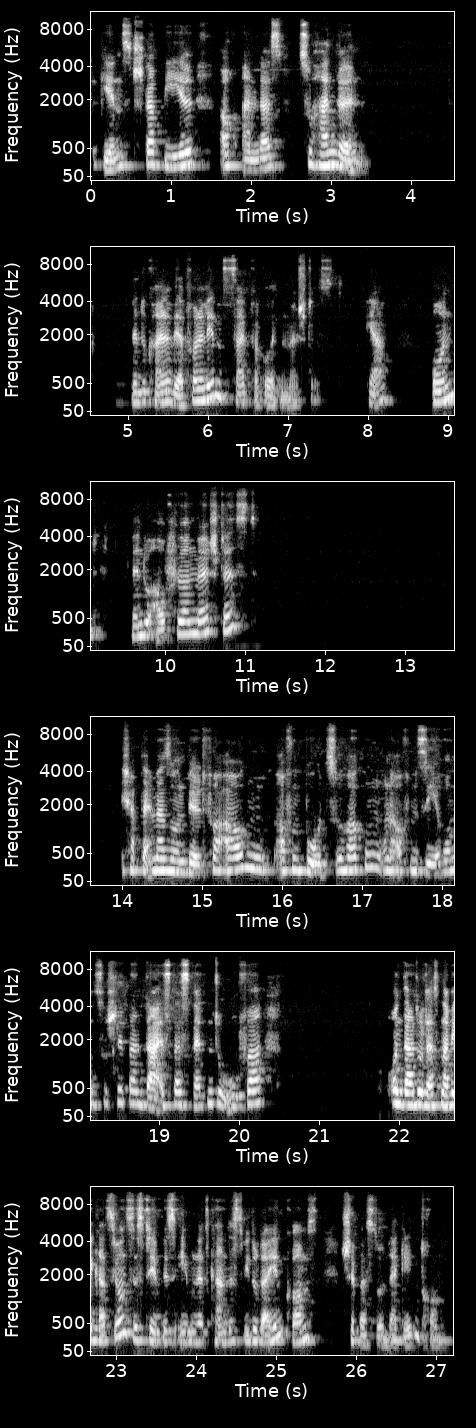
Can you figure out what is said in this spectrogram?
beginnst, stabil auch anders zu handeln, wenn du keine wertvolle Lebenszeit vergeuden möchtest. Ja? Und wenn du aufhören möchtest, ich habe da immer so ein Bild vor Augen, auf dem Boot zu hocken und auf dem See rumzuschippern. Da ist das rettende Ufer. Und da du das Navigationssystem bis eben nicht kanntest, wie du da hinkommst, schipperst du in der Gegend rum.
